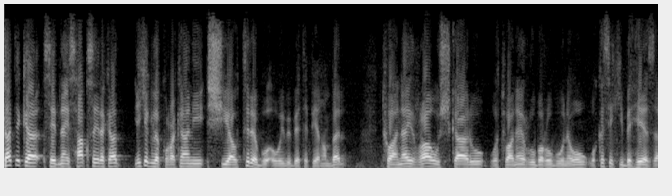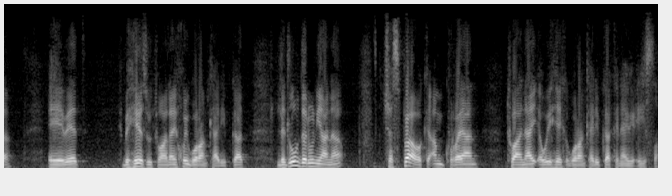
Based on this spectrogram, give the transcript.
کاتێک کە سیدنا ئیسحاق سیرەکات یەکێک لە کوڕەکانی شیاوترە بۆ ئەوەی ببێتە پێغمبەر توانای ڕاوشکار و و توانای ڕوبەڕووبوونەوە و کەسێکی بەهێزە ئەیەوێت بەهێز و توانای خۆی گۆڕانکاری بکات لە دڵ دەرونیانە چەسپاوە کە ئەم کوڕیان توانای ئەوەی هەیە کە گۆڕانکاری بکە کە ناوی عیسە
